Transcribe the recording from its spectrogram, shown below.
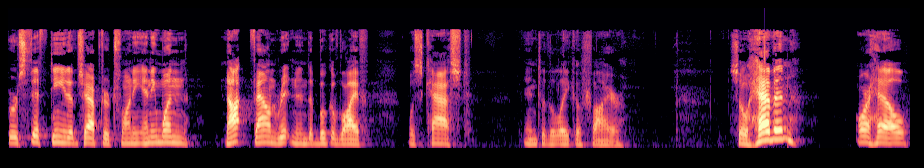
verse 15 of chapter 20 anyone not found written in the book of life was cast into the lake of fire. So, heaven or hell,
